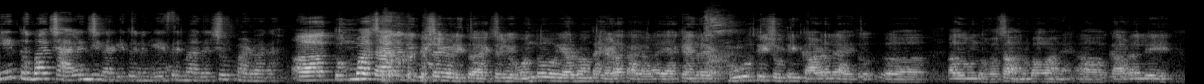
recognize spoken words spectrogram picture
ತುಂಬಾ ಚಾಲೆಂಜಿಂಗ್ ಆಗಿತ್ತು ನಿಮ್ಗೆ ಶೂಟ್ ಮಾಡುವಾಗ? ಆ, ತುಂಬಾ ಚಾಲೆಂಜಿಂಗ್ ವಿಷಯಗಳಿತ್ತು ಆಕ್ಚುಲಿ ಒಂದು ಎರಡು ಅಂತ ಹೇಳಕ್ಕಾಗಲ್ಲ. ಯಾಕೆಂದ್ರೆ ಪೂರ್ತಿ ಶೂಟಿಂಗ್ ಕಾಡಲ್ಲೇ ಆಯ್ತು. ಅದು ಒಂದು ಹೊಸ ಅನುಭವನೇ. ಕಾಡಲ್ಲಿ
